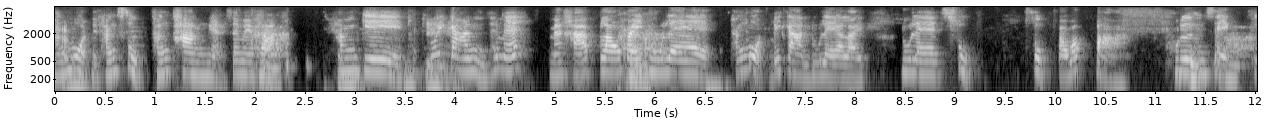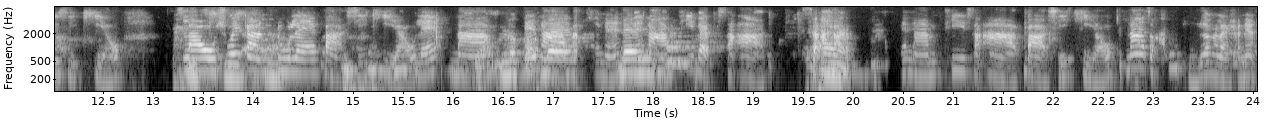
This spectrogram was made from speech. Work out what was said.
ทั้งหมดเนี่ยทั้งสุขทั้งคังเนี่ยใช่ไหมคะค่ะฮัมเกทุกฮัมเกด้วยกันใช่ไหมนะคะเราไปค่ะดูแลทั้งหมดด้วยการดูแลอะไร ดูแลสุขสุขแปลว่าป่าพูเรือนเสกคือสีเขียว เราช่วยกันดูแลป่าสีเขียวและน้ำแล้วก็แม่น้ำอะใช่ไหมแม่แม่น้ำที่แบบสะอาดสะอาดแม่น้ำที่สะอาดป่าสีเขียว น่าจะพูดถึงเรื่องอะไรคะเนี่ย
